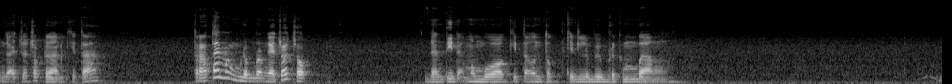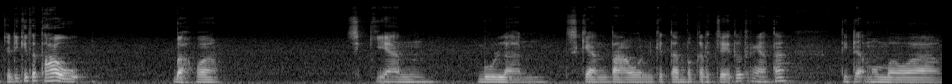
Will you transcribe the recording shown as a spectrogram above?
nggak cocok dengan kita ternyata emang benar-benar nggak cocok. Dan tidak membawa kita untuk jadi lebih berkembang. Jadi kita tahu bahwa sekian bulan sekian tahun kita bekerja itu ternyata tidak membawa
